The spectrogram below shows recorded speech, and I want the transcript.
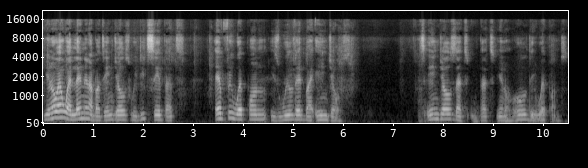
You know, when we're learning about angels, we did say that every weapon is wielded by angels. It's angels that that you know hold the weapons.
